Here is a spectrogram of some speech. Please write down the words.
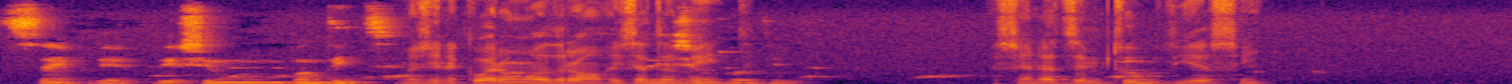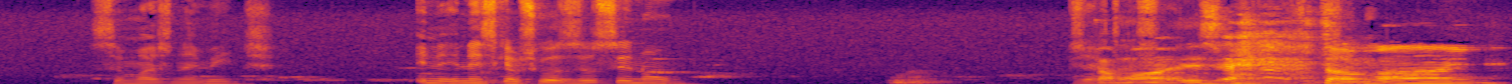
Sim, podia, podia ser um bandido. Imagina que eu era um ladrão, Podia ser um exatamente. bandido. A senhora a dizer-me tudo e assim. Sem mais nem menos. E nem, nem sequer me chegou a dizer o seu nome. Já está Também. chegar ao seu nome, Também.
